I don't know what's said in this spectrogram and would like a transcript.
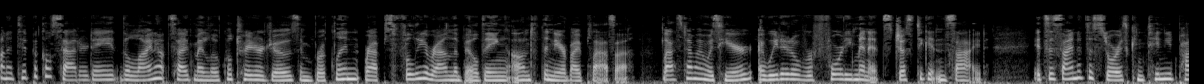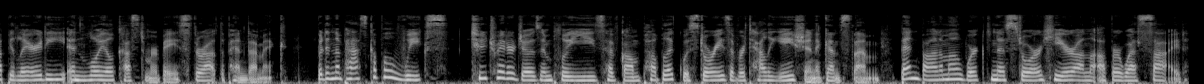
On a typical Saturday, the line outside my local Trader Joe's in Brooklyn wraps fully around the building onto the nearby plaza. Last time I was here, I waited over 40 minutes just to get inside. It's a sign of the store's continued popularity and loyal customer base throughout the pandemic. But in the past couple of weeks, Two Trader Joe's employees have gone public with stories of retaliation against them. Ben Bonnema worked in a store here on the Upper West Side.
